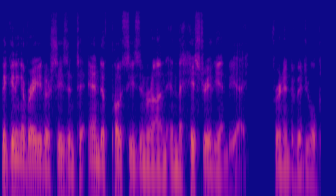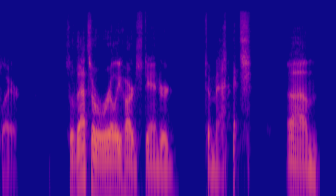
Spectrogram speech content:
beginning of regular season to end of postseason run in the history of the NBA for an individual player. So that's a really hard standard to match. Um,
